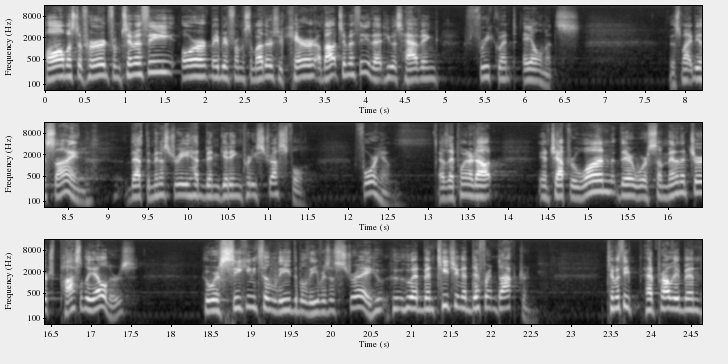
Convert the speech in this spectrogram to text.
Paul must have heard from Timothy, or maybe from some others who care about Timothy, that he was having frequent ailments. This might be a sign that the ministry had been getting pretty stressful for him. As I pointed out in chapter 1, there were some men in the church, possibly elders, who were seeking to lead the believers astray, who, who, who had been teaching a different doctrine. Timothy had probably been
